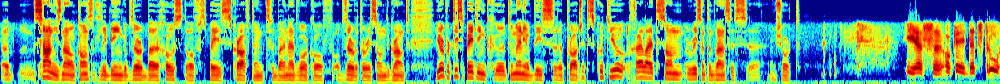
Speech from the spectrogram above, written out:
Uh, Sun is now constantly being observed by a host of spacecraft and by a network of observatories on the ground. You're participating uh, to many of these uh, projects. Could you highlight some recent advances uh, in short? Yes, uh, okay, that's true.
